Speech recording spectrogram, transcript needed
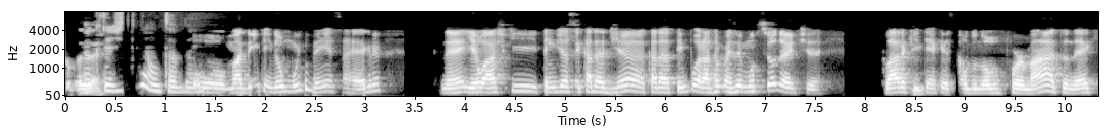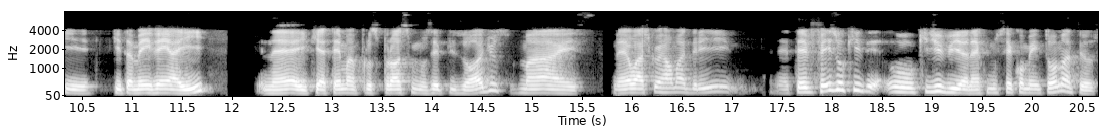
Eu é. acredito que não também. O Madrid entendeu muito bem essa regra, né? E eu acho que tende a ser cada dia, cada temporada mais emocionante, né? Claro que Sim. tem a questão do novo formato, né? Que, que também vem aí né, e que é tema para os próximos episódios, mas né, eu acho que o Real Madrid é, teve, fez o que, o que devia, né, como você comentou, Matheus.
